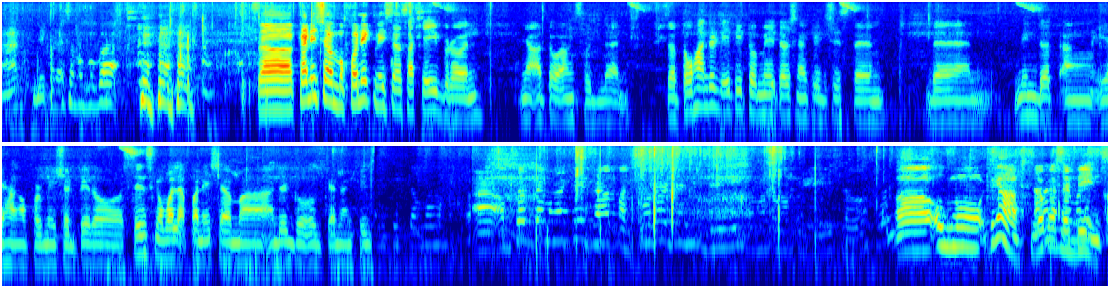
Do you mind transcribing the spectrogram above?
Ha? Hindi ko na sa maguba. so, kani siya mo connect ni siya sa Cabron nga ato ang sudlan. So 282 meters nga cave system then nindot ang iyang formation pero since nga wala pa ni siya ma-undergo og kanang cave. Ah, observe ta mga kids ha, pag color din ni. So, ah, ug mo, tinga, look at the beans.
